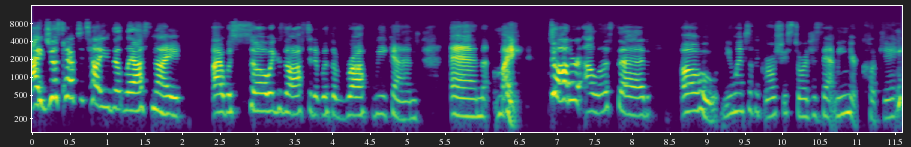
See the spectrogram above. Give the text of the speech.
I just have to tell you that last night I was so exhausted. It was a rough weekend. And my daughter Ella said, Oh, you went to the grocery store. Does that mean you're cooking?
